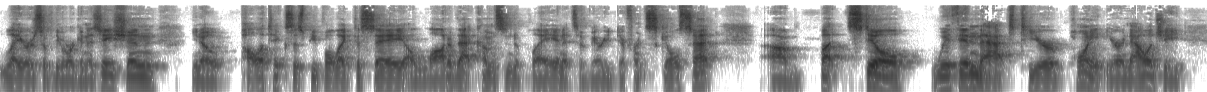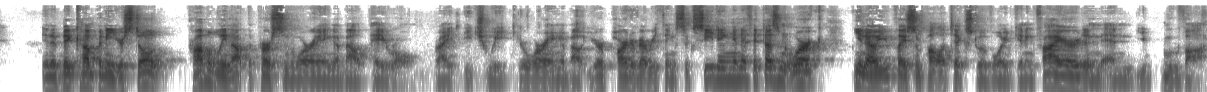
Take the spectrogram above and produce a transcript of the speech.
layers of the organization, you know, politics, as people like to say, a lot of that comes into play and it's a very different skill set. Um, but still, within that, to your point, your analogy, in a big company, you're still probably not the person worrying about payroll, right? Each week, you're worrying about your part of everything succeeding, and if it doesn't work, you know, you play some politics to avoid getting fired, and and you move on.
